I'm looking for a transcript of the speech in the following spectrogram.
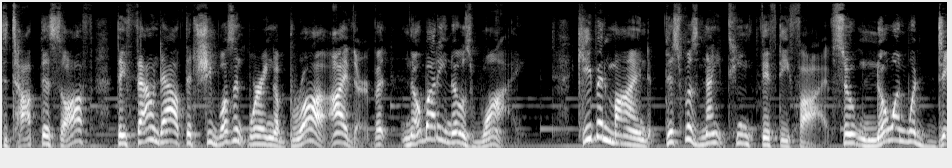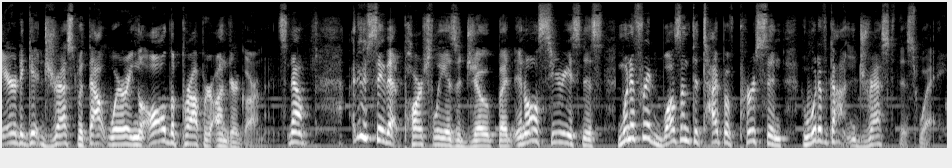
To top this off, they found out that she wasn't wearing a bra either, but nobody knows why. Keep in mind, this was 1955, so no one would dare to get dressed without wearing all the proper undergarments. Now, I do say that partially as a joke, but in all seriousness, Winifred wasn't the type of person who would have gotten dressed this way.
